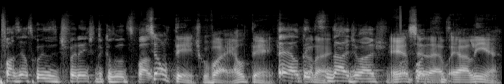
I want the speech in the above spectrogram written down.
fazer as coisas diferentes do que os outros Você é fazem. autêntico, vai, é autêntico. É, autenticidade, eu acho. Essa Pode- é a, é a linha?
